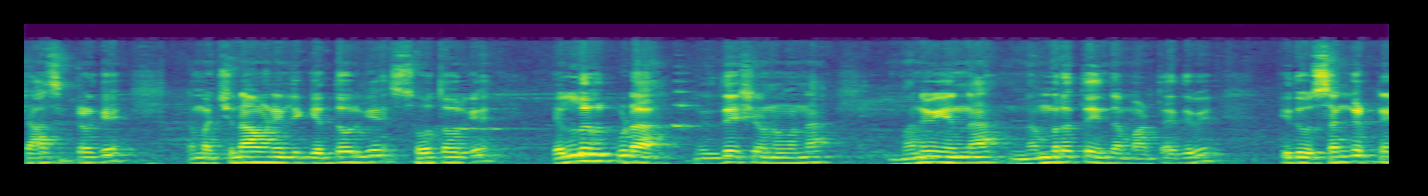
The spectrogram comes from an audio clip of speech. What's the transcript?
ಶಾಸಕರಿಗೆ, ನಮ್ಮ ಚುನಾವಣೆಯಲ್ಲಿ ಗೆದ್ದವ್ರಿಗೆ, ಸೋತವ್ರಿಗೆ ಎಲ್ಲರೂ ಕೂಡ ನಿರ್ದೇಶನವನ್ನು ಮನವಿಯನ್ನು ನಮ್ರತೆಯಿಂದ ಮಾಡ್ತಾ ಇದ್ದೀವಿ. ಇದು ಸಂಘಟನೆ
